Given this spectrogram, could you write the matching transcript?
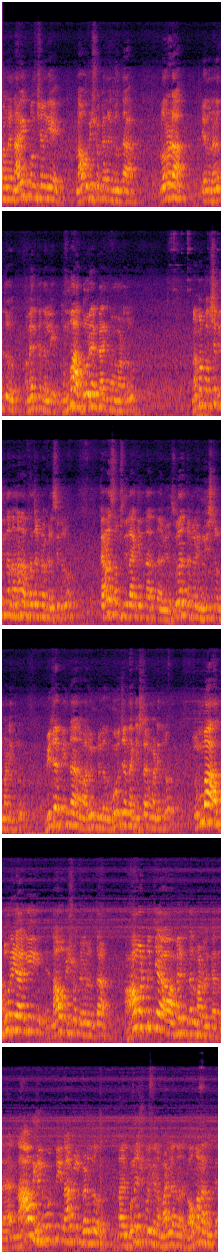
ಮೊನ್ನೆ ನಾವಿಕ್ ಫಂಕ್ಷನ್ಗೆ ನಾವು ವಿಶ್ವ ಕನ್ನಡ ಅಂತ ಫ್ಲೋರಿಡಾ ಏನು ನಡೆದು ಅಮೆರಿಕದಲ್ಲಿ ತುಂಬಾ ಅದ್ದೂರಿಯ ಕಾರ್ಯಕ್ರಮ ಮಾಡಿದ್ರು. ನಮ್ಮ ಪಕ್ಷದಿಂದ ನನ್ನ ರೆಪ್ರೆಸೆಂಟ್ ಕಳಿಸಿದ್ರು. ಕನ್ನಡ ಸಂಸ್ಕೃತಿ ಇಲಾಖೆಯಿಂದ ಸೂರಜ್ ತಂಗಡಿ ಮಿನಿಸ್ಟರ್ ಮಾಡಿದ್ರು. ಬಿಜೆಪಿಯಿಂದ ನಾವು ಅರವಿಂದ್ ಬಿಲ್ಲರ್ ಮೂರು ಜನ ಗೆಸ್ಟ್ ಆಗಿ ಮಾಡಿದ್ರು. ತುಂಬಾ ಅದ್ದೂರಿಯಾಗಿ ನಾವು ವಿಶ್ವ ಕಲಿಯುವಂತ ಆ ಮಟ್ಟಕ್ಕೆ ಆ ಅಮೆರಿಕದಲ್ಲಿ ಮಾಡ್ಬೇಕಾದ್ರೆ ನಾವು ಇಲ್ಲಿ ಮುಟ್ಟಿ ನಾವು ಇಲ್ಲಿ ಬೆಳೆದು ಭುವನೇಶ್ವರಿಗೆ ನಾವು ಮಾಡಲಿಲ್ಲ ಅನ್ನೋದು ಅವಮಾನ ಆಗುತ್ತೆ.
